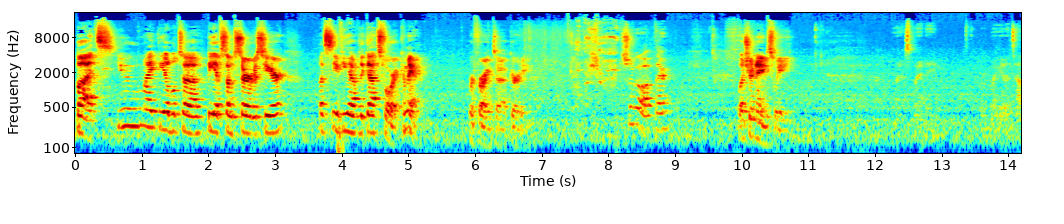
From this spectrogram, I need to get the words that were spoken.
but you might be able to be of some service here. Let's see if you have the guts for it. Come here. Referring to Gertie. She'll go up there. What's your name, sweetie? What is my name? What am I gonna tell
